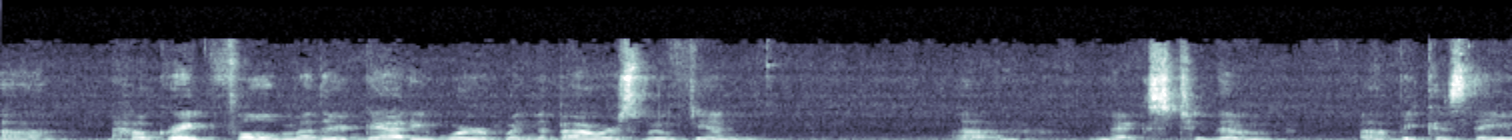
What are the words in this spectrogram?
uh, how grateful Mother and Daddy were when the Bowers moved in uh, next to them uh, because they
